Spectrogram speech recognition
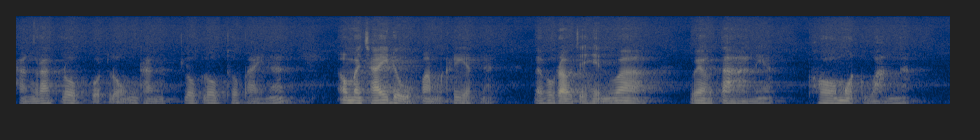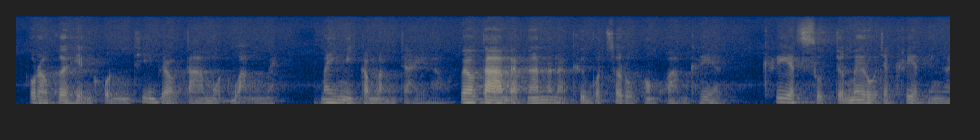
ทางรักโลภโกรธหลงทางโลกโลกทั่วไปนะ เอามาใช้ดูความเครียดนะแล้วพวกเราจะเห็นว่าแววตาเนี่ยพอหมดหวังอะพวกเราเคยเห็นคนที่แววตาหมดหวังไหมไม่มีกำลังใจแล้วแววตาแบบนั้นนั่นแหะคือบทสรุปของความเครียด เครียดสุดจนไม่รู้จะเครียดยังไง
